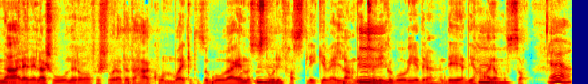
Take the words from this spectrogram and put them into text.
nære relasjoner og forstår at dette her kommer bare ikke til å gå veien, men så står Mhm. de fast likevel. Da. De tør ikke å gå videre. De, de har jeg også. Ja, ja.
